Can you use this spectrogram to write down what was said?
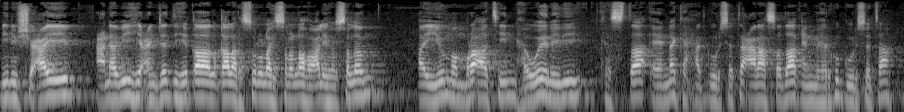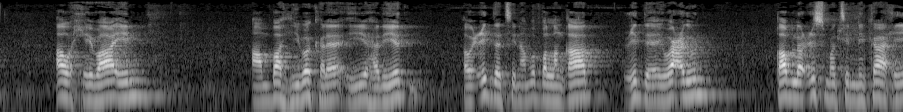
بن شhعyب عن أbيه عن جده qال qاla rasuul الlahi صلى الله عليه وسلم أyuma امرأة haweeneydii kasta ee nakaxad guursata calىa صداaqin meher ku guursata aw xibaa-in amba hibo kale iyo hadiyad aw ciddatin ama ballanqaad cidda ay wacdun qabla cismati nikaaxi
